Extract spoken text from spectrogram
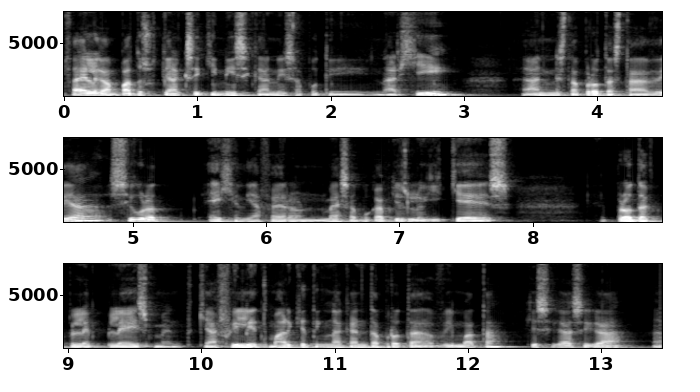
θα έλεγα πάντως ότι αν ξεκινήσει κανείς από την αρχή, αν είναι στα πρώτα στάδια, σίγουρα έχει ενδιαφέρον μέσα από κάποιες λογικές product placement και affiliate marketing να κάνει τα πρώτα βήματα και σιγά σιγά ε,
